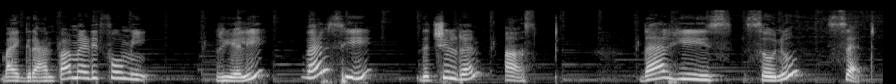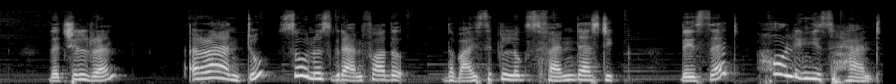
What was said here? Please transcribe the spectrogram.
My grandpa made it for me. Really? Where is he? The children asked. There he is, Sonu said. The children ran to Sonu's grandfather. The bicycle looks fantastic, they said, holding his hand.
